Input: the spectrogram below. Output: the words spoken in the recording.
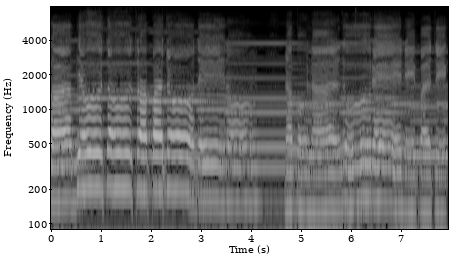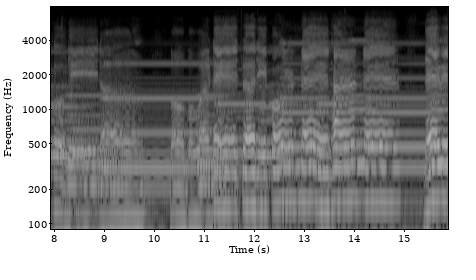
गव्यूतो स्वपचो दीनो। न पुनर्दूरे निपतिकुलीर भुवनेश्वरि पुण्ये धन्ये देवि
